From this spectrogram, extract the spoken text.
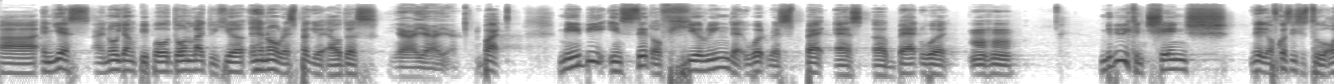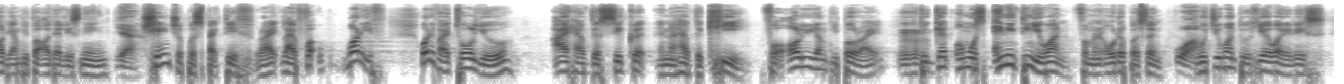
Uh, and yes, I know young people don't like to hear, you know, respect your elders. yeah yeah yeah But maybe instead of hearing that word respect as a bad word, maybe we can change. Of course, this is to all the young people out there listening. Yeah. Change your perspective, right? Like, what, what if, what if I told you I have the secret and I have the key for all you young people, right? To get almost anything you want from an older person. Wow. Would you want to hear what it is?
